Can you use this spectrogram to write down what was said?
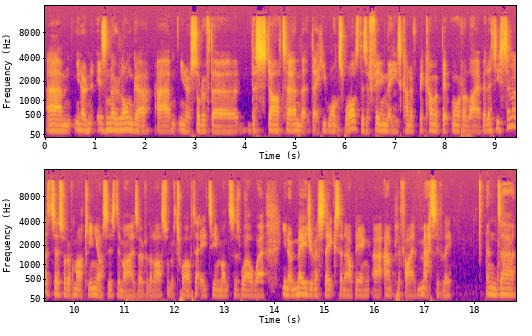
Um, you know, is no longer, um, you know, sort of the the starter turn that that he once was. There's a feeling that he's kind of become a bit more of a liability, similar to sort of Marquinhos' demise over the last sort of 12 to 18 months as well, where you know major mistakes are now being uh, amplified massively. And uh,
